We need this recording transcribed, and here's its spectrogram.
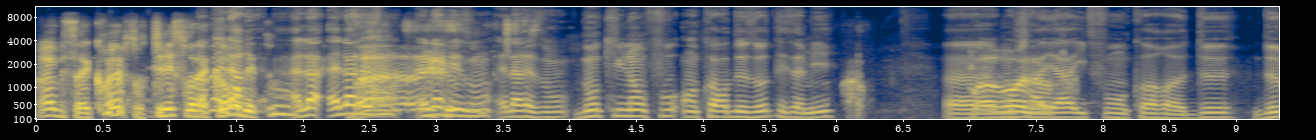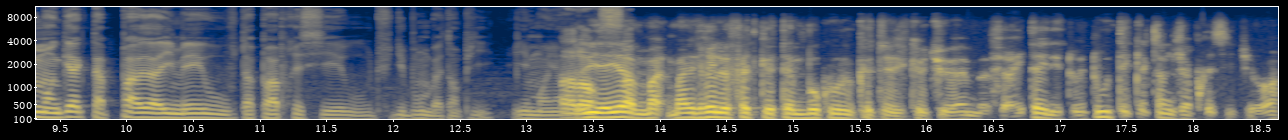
Ah, mais c'est incroyable, pour tirer sur la Ah, elle corde a- et tout. Elle a, elle a Bah, raison, elle a raison, elle a raison. Donc il en faut encore deux autres, les amis. Euh, Shaya, il te faut encore euh, deux, deux mangas que t'as pas aimé ou t'as pas apprécié ou tu dis bon bah tant pis, il est moyen. Alors, oui, ça- ma- malgré le fait que t'aimes beaucoup, que, que tu aimes Fairy Tail et tout et tout, t'es quelqu'un que j'apprécie, tu vois.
